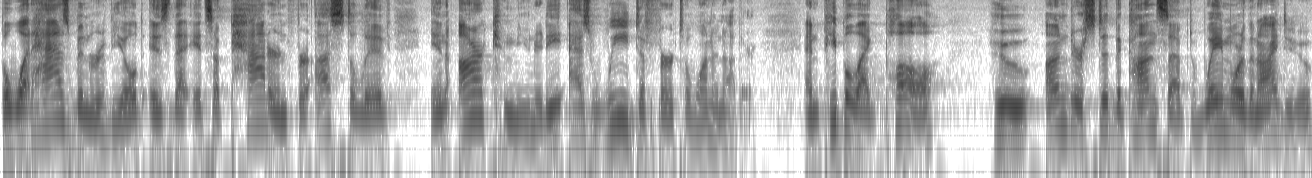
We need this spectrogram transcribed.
but what has been revealed is that it's a pattern for us to live in our community as we defer to one another. And people like Paul, who understood the concept way more than I do,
